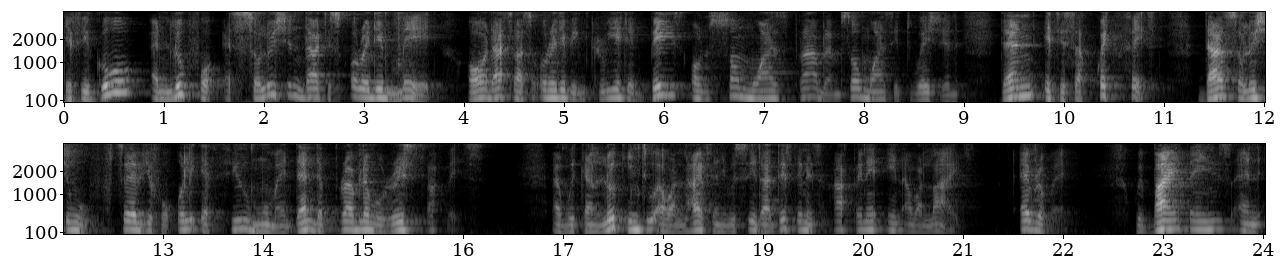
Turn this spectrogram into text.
If you go and look for a solution that is already made or that has already been created based on someone's problem, someone's situation, then it is a quick fix. That solution will serve you for only a few moments, then the problem will resurface. And we can look into our life and you will see that this thing is happening in our lives everywhere. We buy things, and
